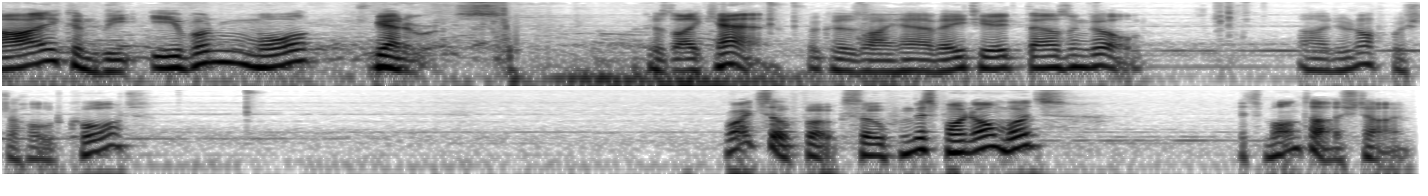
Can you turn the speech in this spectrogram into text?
I can be even more generous. Because I can, because I have 88,000 gold. I do not wish to hold court. Right so, folks, so from this point onwards, it's montage time.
